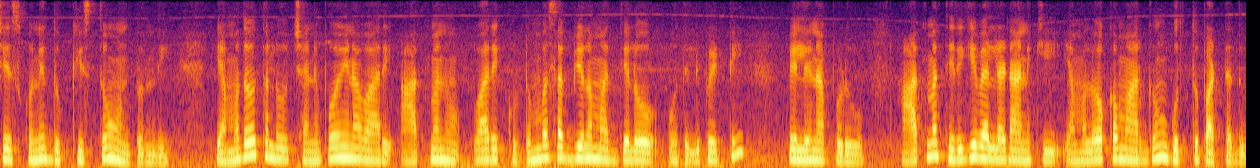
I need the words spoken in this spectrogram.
చేసుకుని దుఃఖిస్తూ ఉంటుంది. యమదోతలు చనిపోయిన వారి ఆత్మను వారి కుటుంబ సభ్యుల మధ్యలో వదిలిపెట్టి వెళ్ళినప్పుడు ఆత్మ తిరిగి వెళ్ళడానికి యమలోక మార్గం గుర్తుపట్టదు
